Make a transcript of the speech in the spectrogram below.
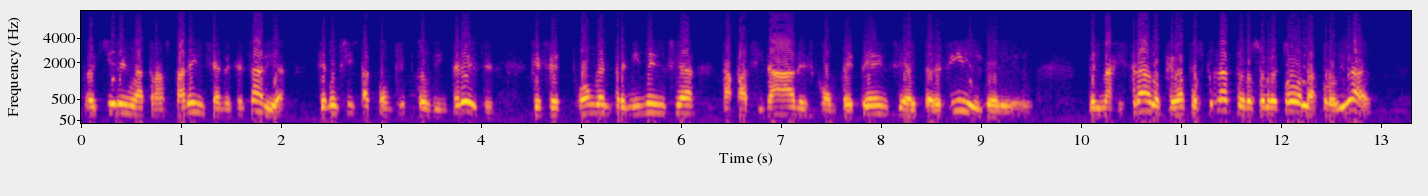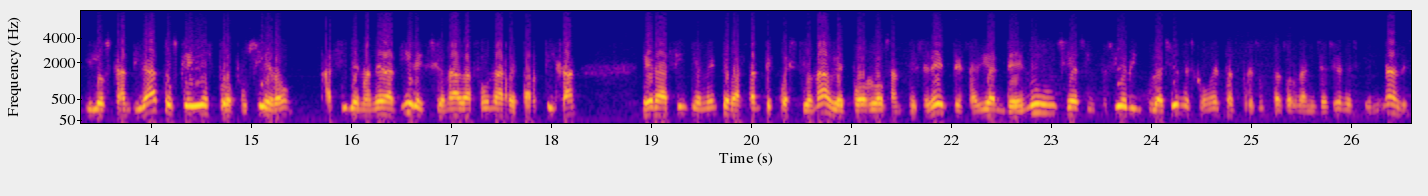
requieren la transparencia necesaria, que no exista conflictos de intereses, que se ponga en preeminencia capacidades, competencia, el perfil del, del magistrado que va a postular, pero sobre todo la probidad. Y los candidatos que ellos propusieron así de manera direccionada fue una repartija, era simplemente bastante cuestionable por los antecedentes, habían denuncias, inclusive vinculaciones con estas presuntas organizaciones criminales.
